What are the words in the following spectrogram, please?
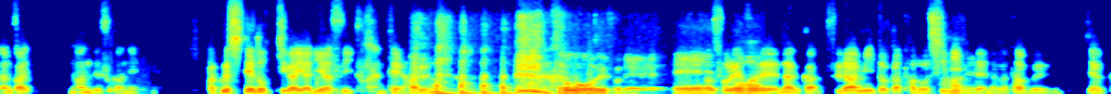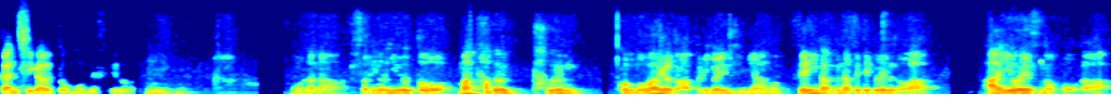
なんか、なんですかね。比較してどっちがやりやすいとかってあるんですかそうですね。えーとそれぞれなんか、つらみとか楽しみみたいなのが多分若干違うと思うんですけど。うんうんそうだな。それを言うと、まあ多分、多分、このモバイルのアプリのエンジニアの全員がうなずいてくれるのは、iOS の方が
